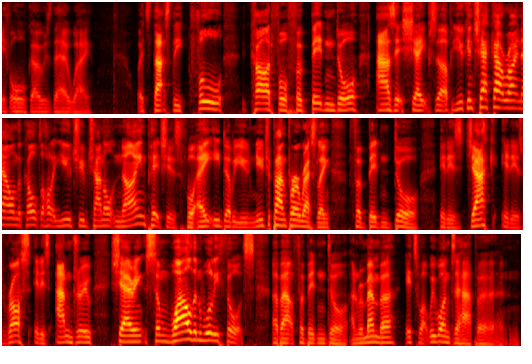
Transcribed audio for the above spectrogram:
if all goes their way. It's that's the full card for Forbidden Door as it shapes up. You can check out right now on the Cultaholic YouTube channel nine pitches for AEW New Japan Pro Wrestling Forbidden Door. It is Jack, it is Ross, it is Andrew sharing some wild and woolly thoughts about Forbidden Door. And remember, it's what we want to happen.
